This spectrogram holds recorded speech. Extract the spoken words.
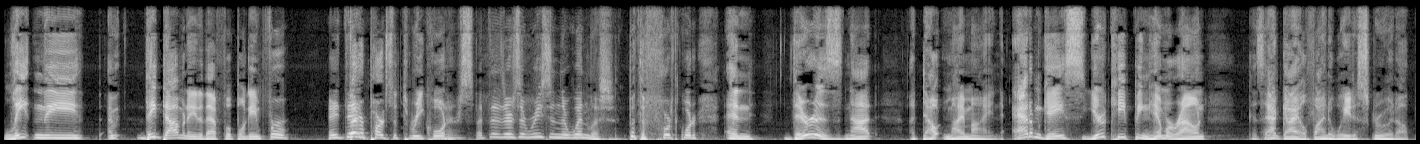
Late in the. I mean, they dominated that football game for better parts of three quarters. But there's a reason they're winless. But the fourth quarter, and there is not a doubt in my mind. Adam Gase, you're keeping him around because that guy will find a way to screw it up.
